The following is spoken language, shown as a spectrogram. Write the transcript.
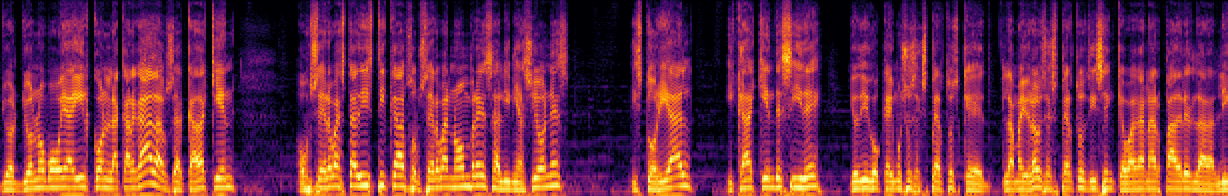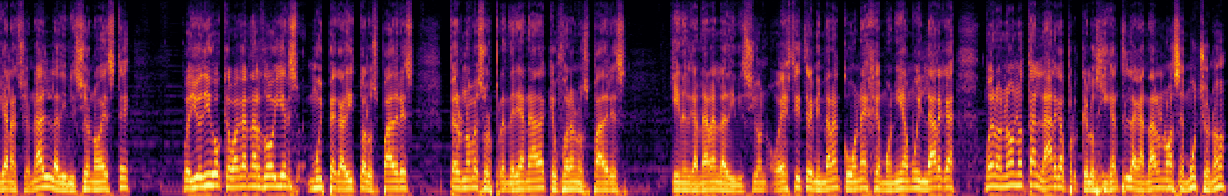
yo, yo no voy a ir con la cargada, o sea, cada quien observa estadísticas, observa nombres, alineaciones, historial, y cada quien decide. Yo digo que hay muchos expertos que, la mayoría de los expertos dicen que va a ganar Padres la Liga Nacional, la División Oeste pues yo digo que va a ganar Dodgers muy pegadito a los padres, pero no me sorprendería nada que fueran los padres quienes ganaran la división oeste y terminaran con una hegemonía muy larga. Bueno, no, no tan larga, porque los gigantes la ganaron no hace mucho, ¿no?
